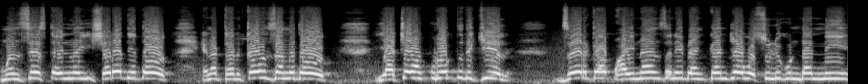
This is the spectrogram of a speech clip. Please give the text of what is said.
मनसे स्टाईलनं इशारा देत आहोत यांना ठणकावून सांगत आहोत. याच्या उपरोक्त देखील जर का फायनान्स आणि बँकांच्या वसुली गुंडांनी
